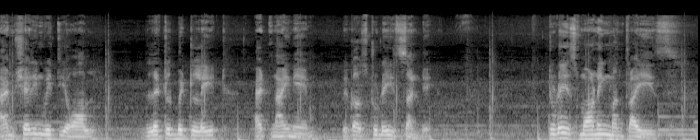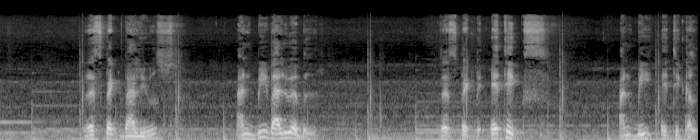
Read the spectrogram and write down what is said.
I'm sharing with you all a little bit late at 9 a.m. because today is Sunday. Today's morning mantra is respect values and be valuable. Respect ethics and be ethical.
